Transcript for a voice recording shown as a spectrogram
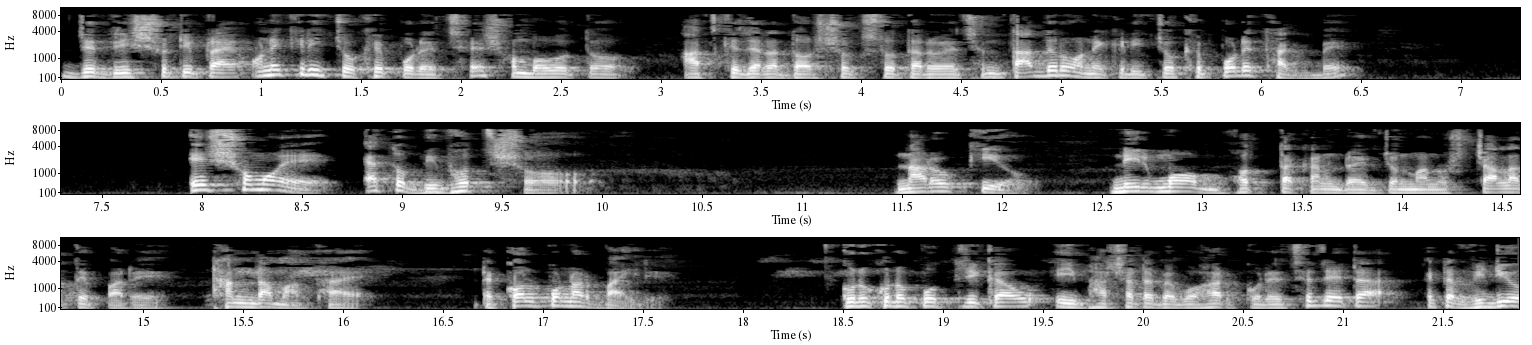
যে দৃশ্যটি প্রায় অনেকেরই চোখে পড়েছে, সম্ভবত আজকে যারা দর্শক শ্রোতা রয়েছেন, তাদেরও অনেকেরই চোখে পড়ে থাকবে। এ সময়ে এত বিভৎস, নারকীয়, নির্মম হত্যাকাণ্ড একজন মানুষ চালাতে পারে ঠান্ডা মাথায়, এটা কল্পনার বাইরে। কোনো কোনো পত্রিকাও এই ভাষাটা ব্যবহার করেছে যে এটা একটা ভিডিও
